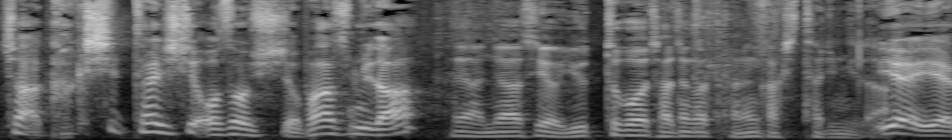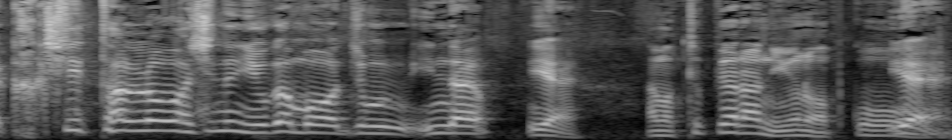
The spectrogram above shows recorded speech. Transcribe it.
자, 각시탈 씨 어서 오시죠. 반갑습니다. 네, 안녕하세요. 유튜버 자전거 타는 각시탈입니다. 예, 예. 각시탈로 하시는 이유가 뭐 좀 있나요? 예. 아, 뭐 특별한 이유는 없고 예.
